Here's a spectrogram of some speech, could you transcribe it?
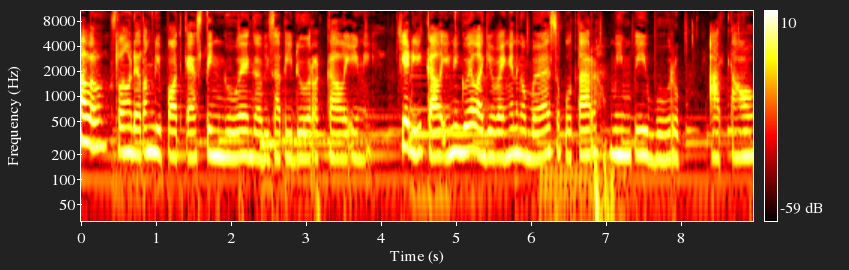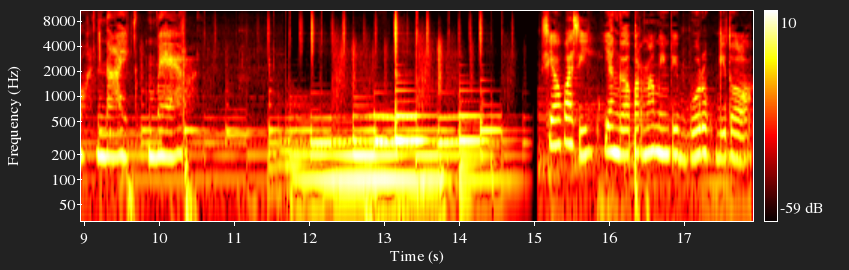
Halo, selamat datang di podcasting gue gak bisa tidur kali ini. Jadi kali ini gue lagi pengen ngebahas seputar mimpi buruk atau nightmare. Siapa sih yang gak pernah mimpi buruk gitu loh?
